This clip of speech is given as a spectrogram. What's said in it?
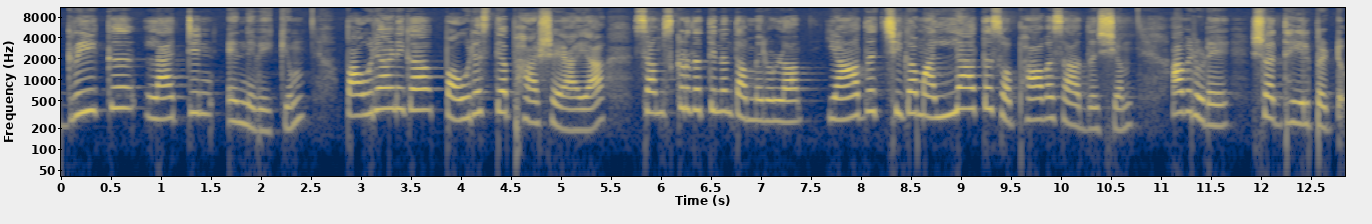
ഗ്രീക്ക്, ലാറ്റിൻ എന്നിവയ്ക്കും പൗരാണിക പൗരസ്ത്യ ഭാഷയായ സംസ്കൃതത്തിനും തമ്മിലുള്ള യാദച്ഛികമല്ലാത്ത സ്വഭാവ സാദൃശ്യം അവരുടെ ശ്രദ്ധയിൽപ്പെട്ടു.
